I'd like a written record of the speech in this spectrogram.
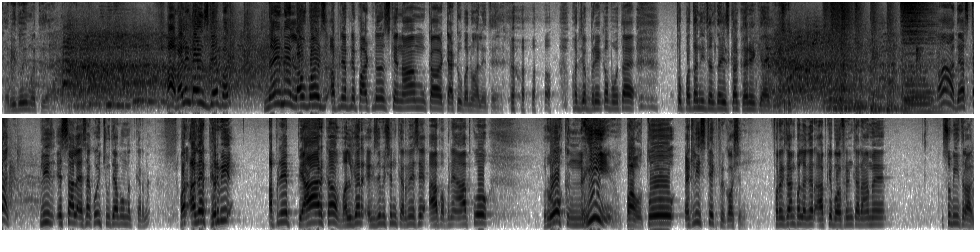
खरीदो ही मत यार। हाँ वैलेंटाइंस डे पर नए नए लव बर्ड्स अपने अपने पार्टनर्स के नाम का टैटू बनवा लेते हैं। और जब ब्रेकअप होता है तो पता नहीं चलता इसका करे क्या हाँ प्लीज़ इस साल ऐसा कोई चूतियापो मत करना। और अगर फिर भी अपने प्यार का वल्गर एग्जीबिशन करने से आप अपने आप को रोक नहीं पाओ तो at least take precaution for example अगर आपके बॉयफ्रेंड का नाम है सुमित राग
